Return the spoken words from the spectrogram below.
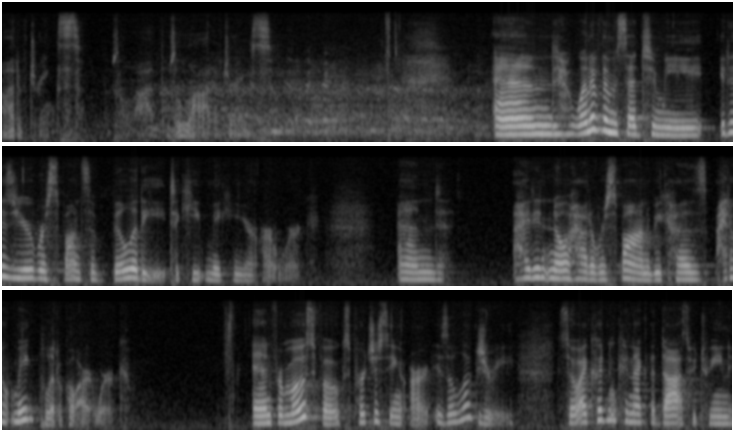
lot of drinks. There's a lot, there's a lot of drinks. and one of them said to me, It is your responsibility to keep making your artwork. And I didn't know how to respond because I don't make political artwork. And for most folks, purchasing art is a luxury. So I couldn't connect the dots between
